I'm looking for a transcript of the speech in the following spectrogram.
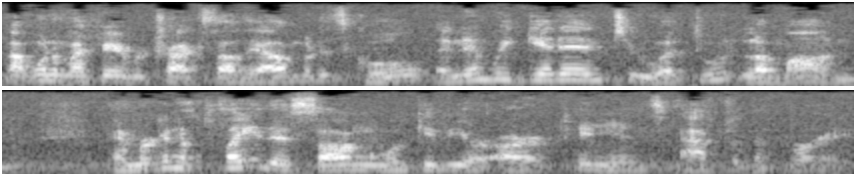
Not one of my favorite tracks on the album, but it's cool. And then we get into uh, Tout le Monde. And we're going to play this song and we'll give you our opinions after the break.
